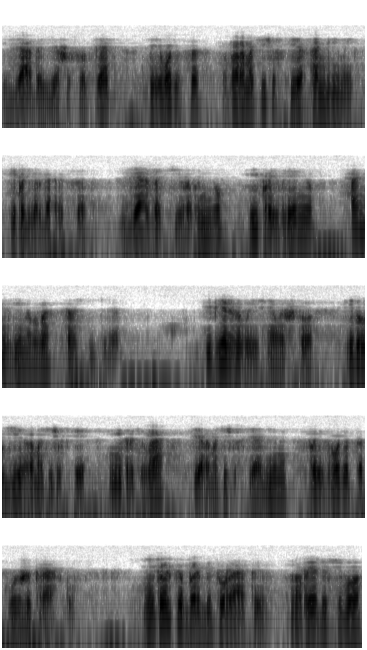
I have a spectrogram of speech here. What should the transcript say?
яда Е605 переводятся в ароматические амины и подвергаются диазотированию и проявлению анилинового красителя. Теперь же выяснилось, что и другие ароматические нитротела и ароматические амины производят такую же краску. Не только барбитураты, но прежде всего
